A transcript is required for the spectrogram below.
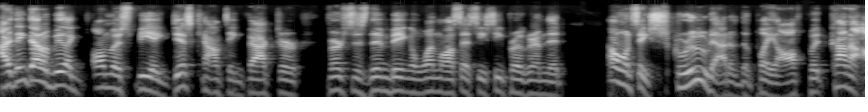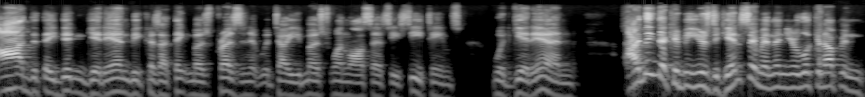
I think that'll be like almost be a discounting factor versus them being a one loss SEC program that I don't want to say screwed out of the playoff, but kind of odd that they didn't get in because I think most president would tell you most one loss SEC teams would get in. I think that could be used against him. And then you're looking up in,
